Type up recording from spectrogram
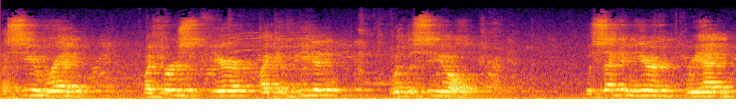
a sea of red. My first year, I competed with the CO. The second year, we had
